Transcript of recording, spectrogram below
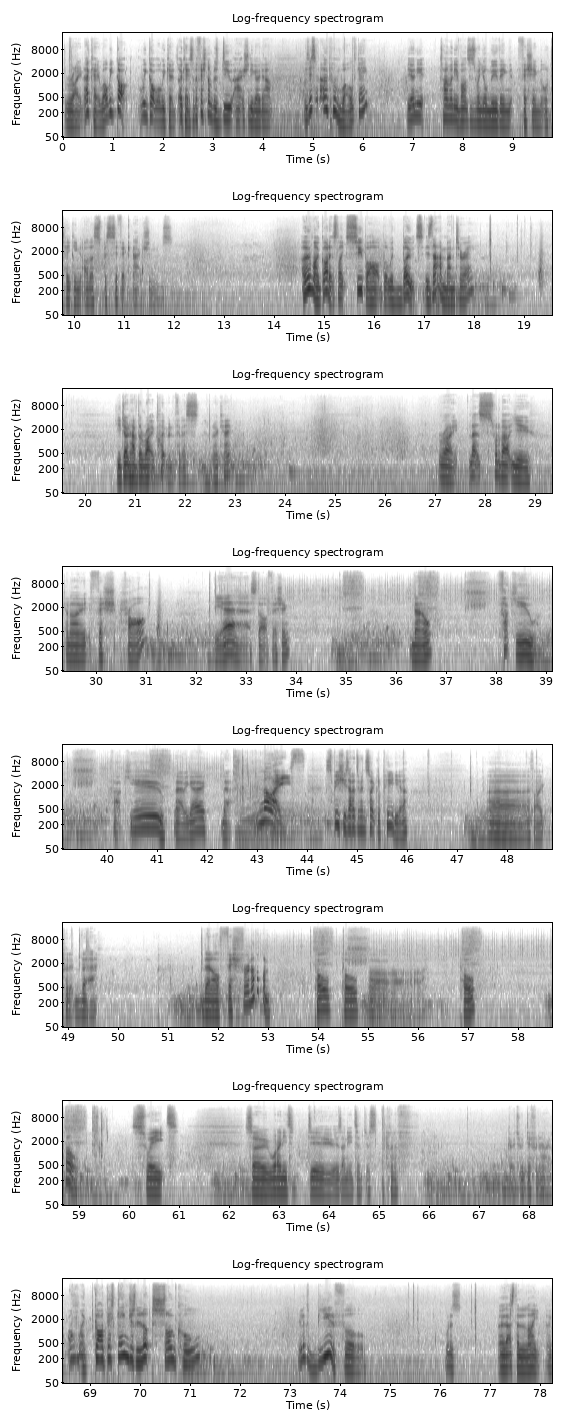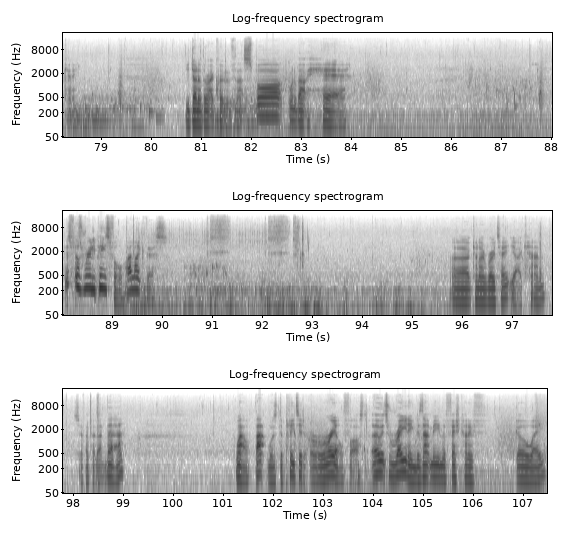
Right, okay, well we got we got what we could. Okay, so the fish numbers do actually go down. Is this an open world game? The only time only advances when you're moving, fishing, or taking other specific actions. Oh my god, it's like super hot, but with boats. Is that a manta ray? You don't have the right equipment for this. Okay. Right, let's... What about you? Can I fish her? Yeah, start fishing. Now. Fuck you. Fuck you. There we go. There. Nice! Species added to encyclopedia. Uh, if I put it there. Then I'll fish for another one. Pull, pull, uh, pull, pull. Sweet. So what I need to do is I need to just kind of go to a different area. Oh my god, this game just looks so cool. It looks beautiful. What is... Oh, that's the light. Okay. You don't have the right equipment for that spot. What about here? This feels really peaceful. I like this. Uh, can I rotate? Yeah, I can. So if I put that there. Wow, that was depleted real fast. Oh, it's raining. Does that mean the fish kind of go away?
